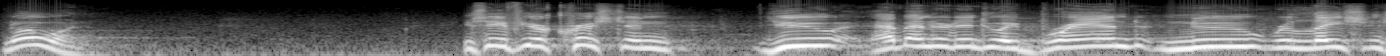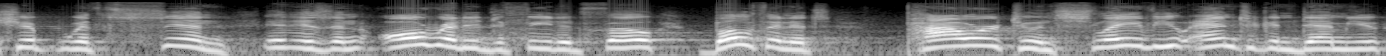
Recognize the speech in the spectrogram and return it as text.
No one. You see, if you're a Christian, you have entered into a brand new relationship with sin. It is an already defeated foe, both in its power to enslave you and to condemn you,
